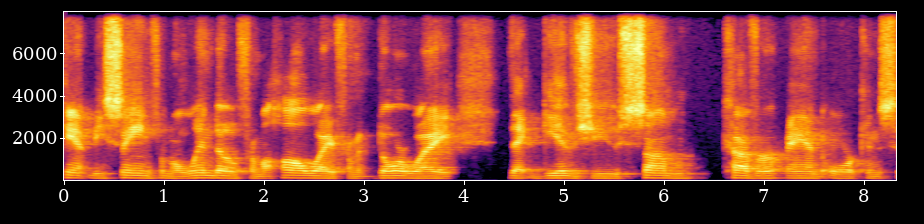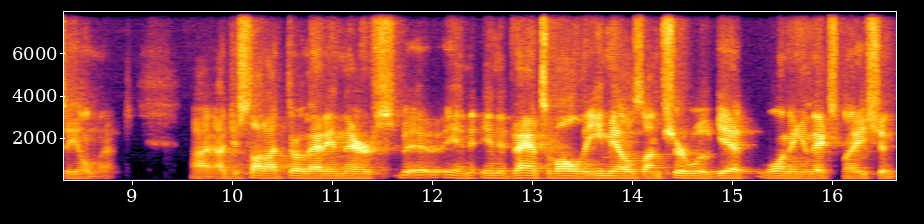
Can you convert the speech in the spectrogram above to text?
can't be seen from a window, from a hallway, from a doorway that gives you some cover and or concealment. I, I, just thought I'd throw that in there in, in advance of all the emails I'm sure we'll get wanting an explanation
